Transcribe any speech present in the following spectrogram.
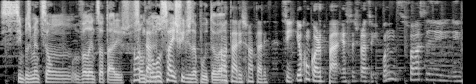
simplesmente são valentes otários. São São, otários. colossais filhos da puta, São vá. otários, são otários. Sim, eu concordo, pá, essas frases aqui. Quando se falasse em, em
